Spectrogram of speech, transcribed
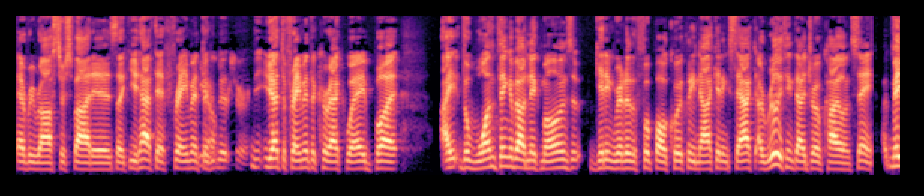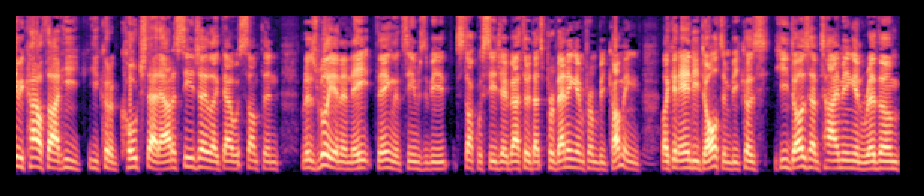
every roster spot is like you'd have to frame it. Yeah, the, sure. You have to frame it the correct way, but. I, the one thing about Nick Mullens getting rid of the football quickly, not getting sacked, I really think that drove Kyle insane. Maybe Kyle thought he he could have coached that out of CJ, like that was something, but it's really an innate thing that seems to be stuck with CJ Beathard that's preventing him from becoming like an Andy Dalton because he does have timing and rhythm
